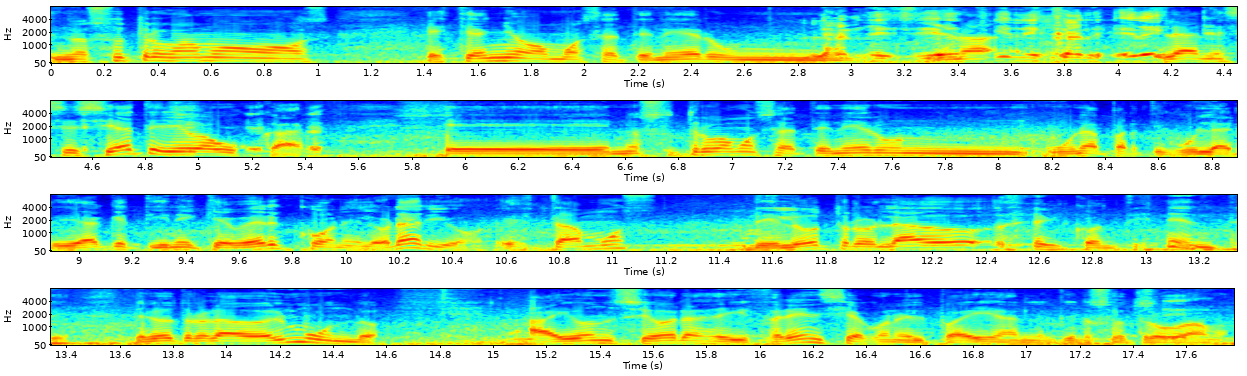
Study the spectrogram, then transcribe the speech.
Nosotros vamos, este año vamos a tener un... La necesidad tiene La necesidad te lleva a buscar. Eh, nosotros vamos a tener una particularidad que tiene que ver con el horario. Estamos del otro lado del continente, del otro lado del mundo. Hay 11 horas de diferencia con el país en el que nosotros vamos.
